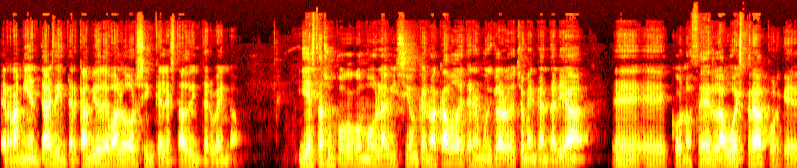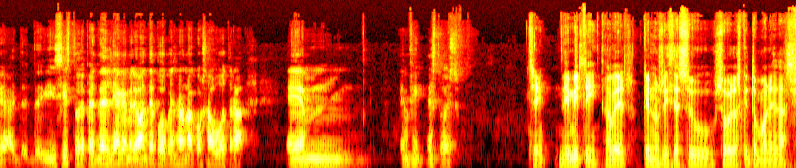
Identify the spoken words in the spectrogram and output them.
herramientas de intercambio de valor sin que el Estado intervenga. Y esta es un poco como la visión que no acabo de tener muy claro. De hecho, me encantaría eh, eh, conocer la vuestra porque, insisto, depende del día que me levante, puedo pensar una cosa u otra. Em, en fin, esto es. Sí, Dimitri, a ver, ¿qué nos dices sobre las criptomonedas?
